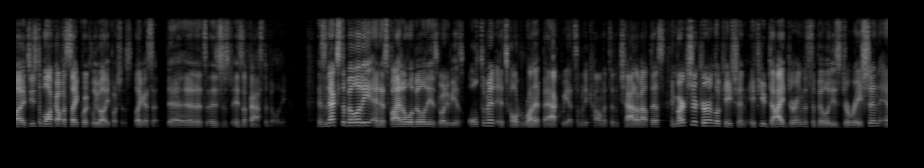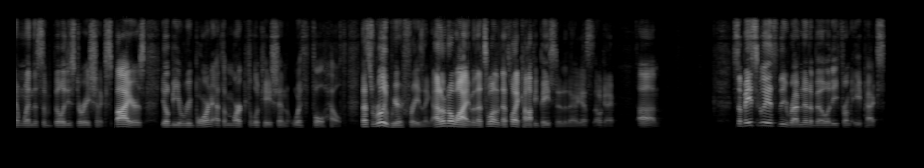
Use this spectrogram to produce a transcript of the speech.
Uh, it's used to block off a site quickly while he pushes. Like I said, uh, it's, it's just it's a fast ability. His next ability and his final ability is going to be his ultimate. It's called Run It Back. We had somebody comment in the chat about this. It marks your current location. If you die during this ability's duration and when this ability's duration expires, you'll be reborn at the marked location with full health. That's really weird phrasing. I don't know why, but that's what that's what I copy pasted in there. I guess okay. Um, so basically, it's the Revenant ability from Apex.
